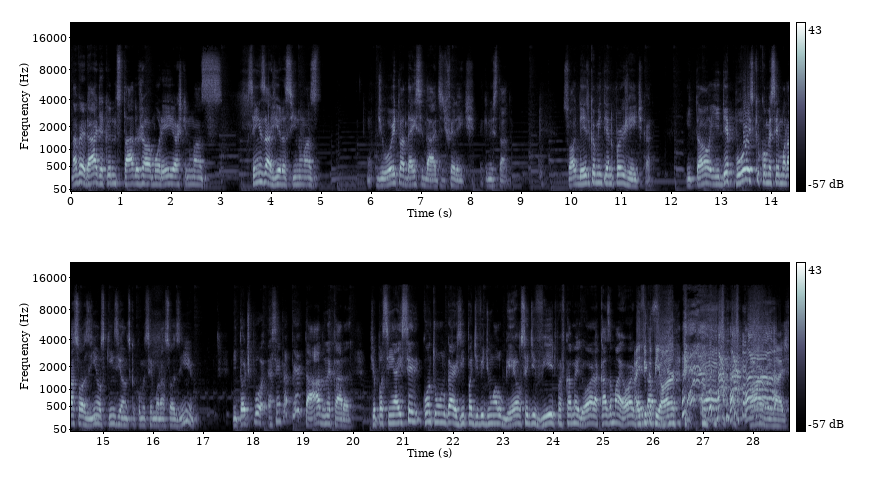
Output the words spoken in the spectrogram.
Na verdade, aqui no estado eu já morei, acho que numas. Sem exagero, assim, numas. De 8 a 10 cidades diferentes aqui no estado. Só desde que eu me entendo por gente, cara. Então, e depois que eu comecei a morar sozinho, aos 15 anos que eu comecei a morar sozinho, então, tipo, é sempre apertado, né, cara? Tipo assim, aí você encontra um lugarzinho pra dividir um aluguel, você divide pra ficar melhor, a casa maior. Aí fica tá- pior. Ah, verdade.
